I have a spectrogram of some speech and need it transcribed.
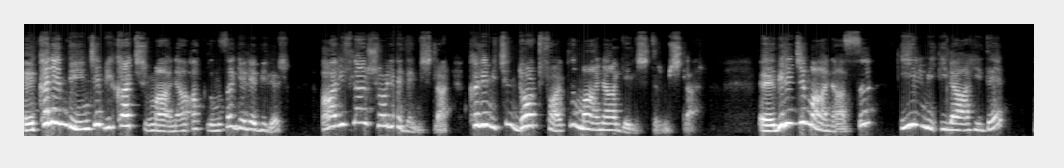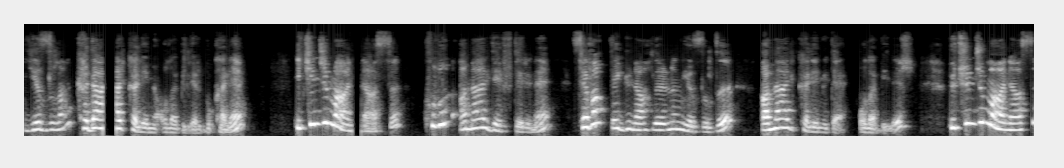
E, kalem deyince birkaç mana aklımıza gelebilir. Arifler şöyle demişler. Kalem için dört farklı mana geliştirmişler. Birinci manası ilmi ilahide yazılan kader kalemi olabilir bu kalem. İkinci manası kulun amel defterine sevap ve günahlarının yazıldığı amel kalemi de olabilir. Üçüncü manası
